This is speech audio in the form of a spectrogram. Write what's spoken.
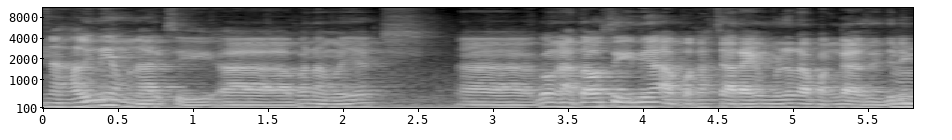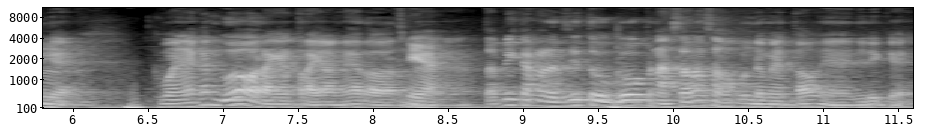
Nah hal ini yang menarik sih, uh, apa namanya? Uh, gue nggak tahu sih ini apakah cara yang benar apa enggak sih. Jadi kayak kebanyakan gue orang yang trial and error. Iya. Nah, tapi karena dari situ gue penasaran sama fundamentalnya. Jadi kayak,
